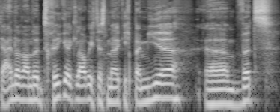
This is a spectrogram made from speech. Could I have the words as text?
Der ein oder andere Trigger, glaube ich, das merke ich bei mir, äh, wird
